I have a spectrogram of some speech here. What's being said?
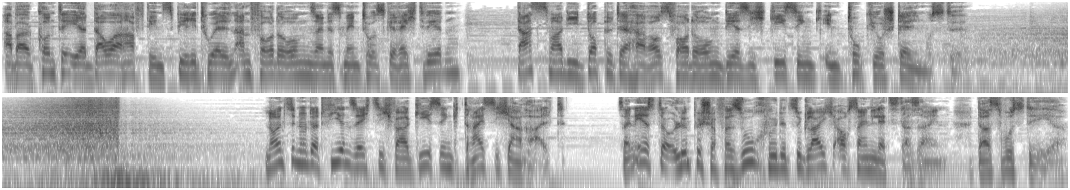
Aber konnte er dauerhaft den spirituellen Anforderungen seines Mentors gerecht werden? Das war die doppelte Herausforderung, der sich Gesing in Tokio stellen musste. 1964 war Gesing 30 Jahre alt. Sein erster olympischer Versuch würde zugleich auch sein letzter sein. Das wusste er.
